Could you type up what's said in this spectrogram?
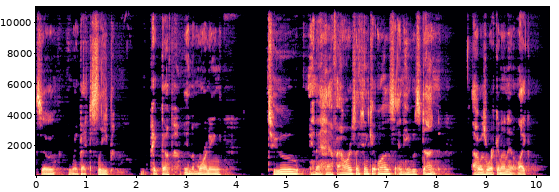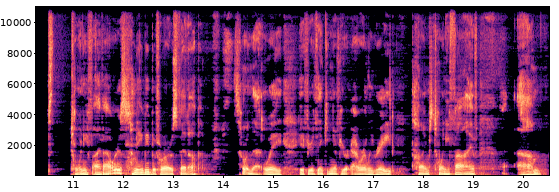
So he went back to sleep, picked up in the morning, two and a half hours, I think it was, and he was done. I was working on it like 25 hours, maybe, before I was fed up. So, in that way, if you're thinking of your hourly rate times 25, um,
